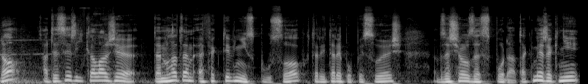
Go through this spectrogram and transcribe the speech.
No a ty si říkala, že tenhle ten efektivní způsob, který tady popisuješ, vzešel ze spoda. Tak mi řekni,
